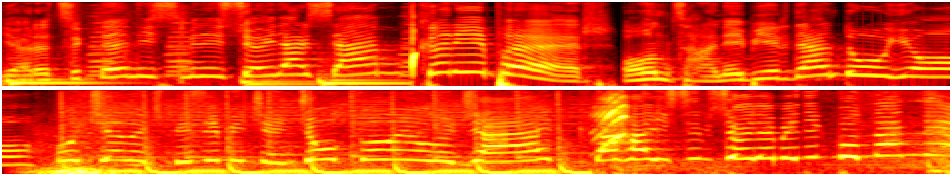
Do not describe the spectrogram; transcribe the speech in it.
yaratıkların ismini söylersem Creeper. 10 tane birden doğuyor. Bu challenge bizim için çok kolay olacak. Daha isim söylemedik bunlar ne?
